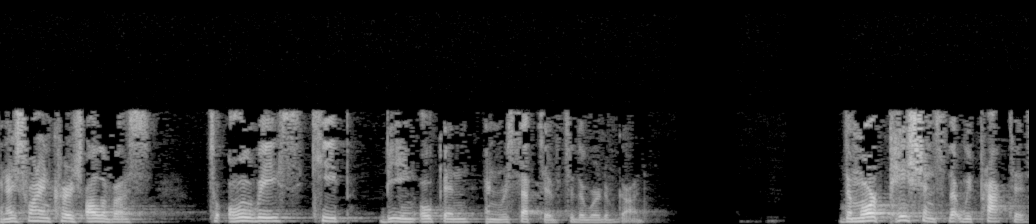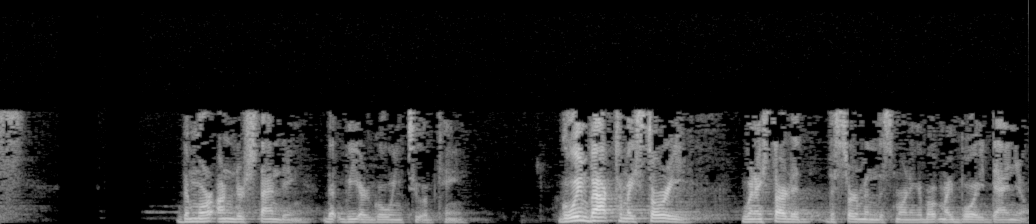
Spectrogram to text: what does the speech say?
And I just want to encourage all of us to always keep being open and receptive to the Word of God. The more patience that we practice, the more understanding that we are going to obtain. Going back to my story when I started the sermon this morning about my boy Daniel.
